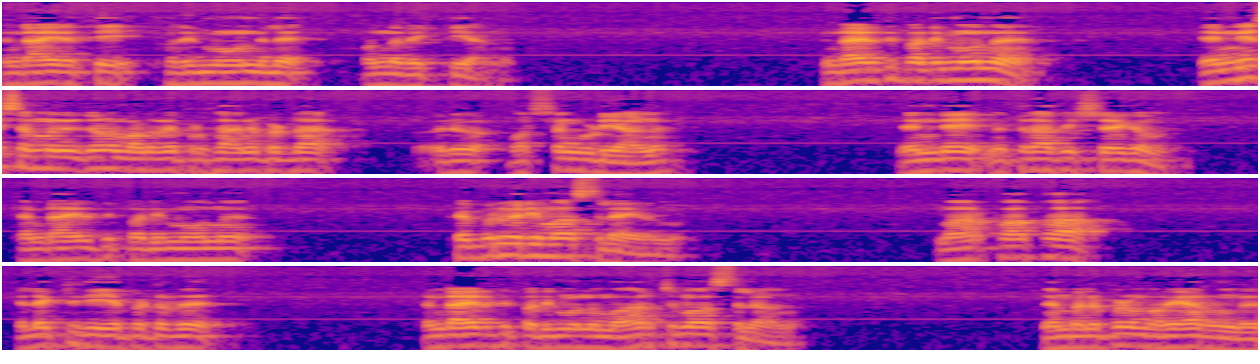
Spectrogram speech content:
രണ്ടായിരത്തി പതിമൂന്നിൽ വന്ന വ്യക്തിയാണ്. രണ്ടായിരത്തി പതിമൂന്ന് എന്നെ സംബന്ധിച്ചോളം വളരെ പ്രധാനപ്പെട്ട ഒരു വർഷം കൂടിയാണ്. എന്റെ മിത്രാഭിഷേകം രണ്ടായിരത്തി പതിമൂന്ന് ഫെബ്രുവരി മാസത്തിലായിരുന്നു. മാർപ്പാപ്പ എലക്ട് ചെയ്യപ്പെട്ടത് രണ്ടായിരത്തി പതിമൂന്ന് മാർച്ച് മാസത്തിലാണ്. ഞാൻ പലപ്പോഴും പറയാറുണ്ട്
